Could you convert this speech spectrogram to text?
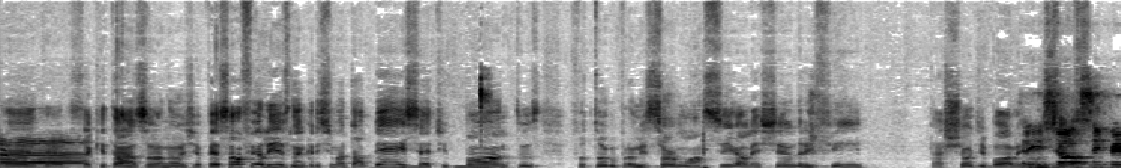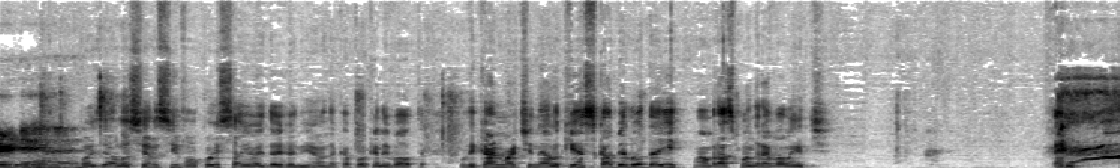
Meu Deus, isso aqui tá uma zona hoje. O pessoal feliz, né? Cristina tá bem, sete pontos. Futuro promissor, Moacir, Alexandre, enfim. Tá show de bola. Três jogos sem perder, né? Pois é, o Luciano se invocou e saiu aí da reunião. Daqui a pouco ele volta. O Ricardo Martinello, quem é esse cabeludo aí? Um abraço pro André Valente.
